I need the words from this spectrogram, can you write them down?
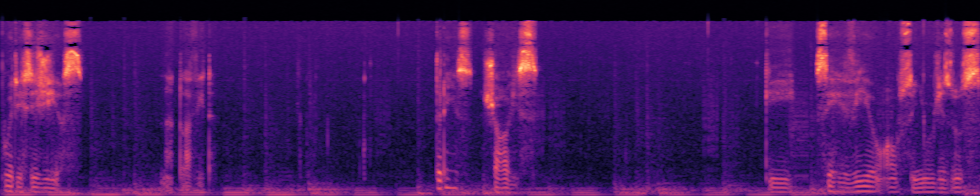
por esses dias na tua vida. Três jovens que serviam ao Senhor Jesus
